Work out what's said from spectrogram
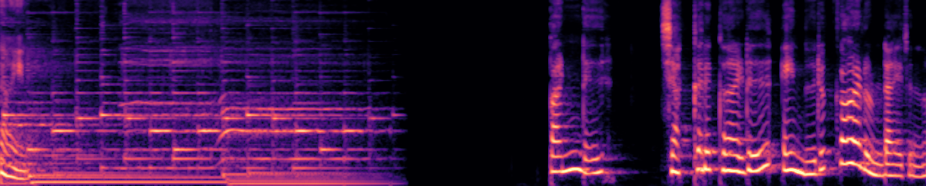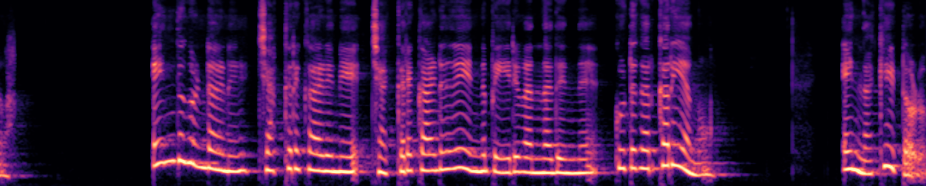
ടൈം പണ്ട് ചക്കരക്കാട് എന്നൊരു കാടുണ്ടായിരുന്നു. എന്തുകൊണ്ടാണ് ചക്കരക്കാടിന് ചക്കരക്കാട് എന്ന് പേര് വന്നതെന്ന് കൂട്ടുകാർക്കറിയാമോ? എന്നാ കേട്ടോളൂ.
